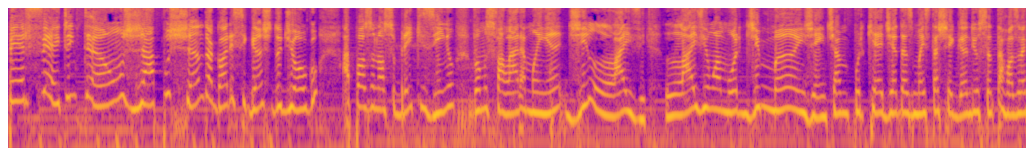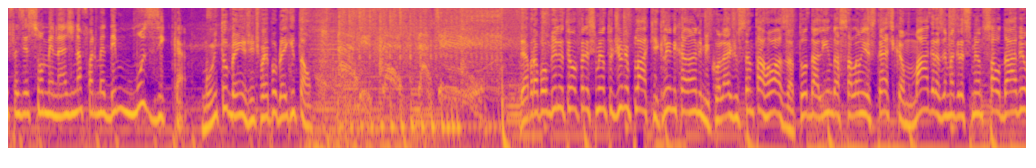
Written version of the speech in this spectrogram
Perfeito, então, já puxando agora esse gancho do Diogo, após o nosso breakzinho, vamos falar amanhã de live. Live Um Amor de Mãe, gente, porque é dia das mães, está chegando e o Santa Rosa vai fazer sua homenagem na forma de música. Muito bem, a gente vai pro break então. Débora Bombilho tem um oferecimento de Uniplaque, Clínica Anime, Colégio Santa Rosa, toda linda salão e estética, magras emagrecimento saudável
